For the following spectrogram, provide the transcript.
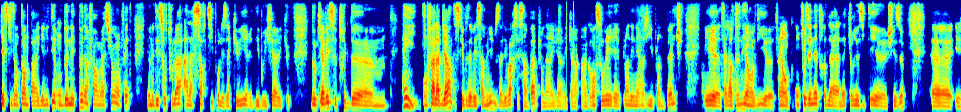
qu'est-ce qu'ils entendent par égalité? On donnait peu d'informations en fait, et on était surtout là à la sortie pour les accueillir et débriefer avec eux. Donc il y avait ce truc de, hey, on fait un labyrinthe. Est-ce que vous avez cinq minutes? Vous allez voir, c'est sympa. Puis on est arrivé avec un, grand sourire et plein d'énergie et plein de punch. Et euh, ça leur donnait envie. Euh, enfin, on, faisait naître de la, curiosité euh, chez eux. et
